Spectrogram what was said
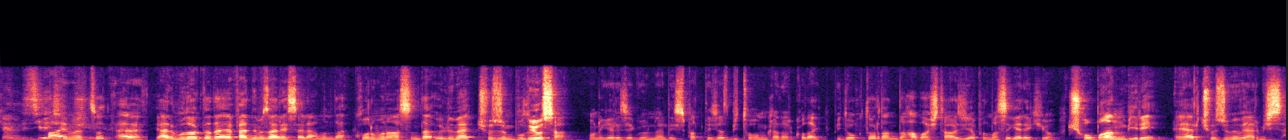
Kendisiyle Bay çelişiyor yani. evet. Yani bu noktada Efendimiz Aleyhisselam'ın da konumunu aslında ölüme çözüm buluyorsa onu gelecek bölümlerde ispatlayacağız. Bir tohum kadar kolay. Bir doktordan daha baş tacı yapılması gerekiyor. Çoban biri eğer çözümü vermişse.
